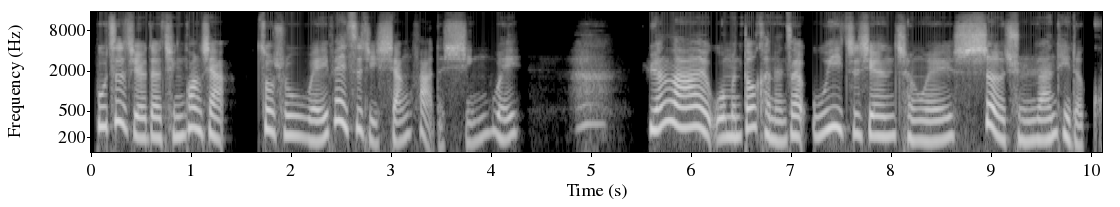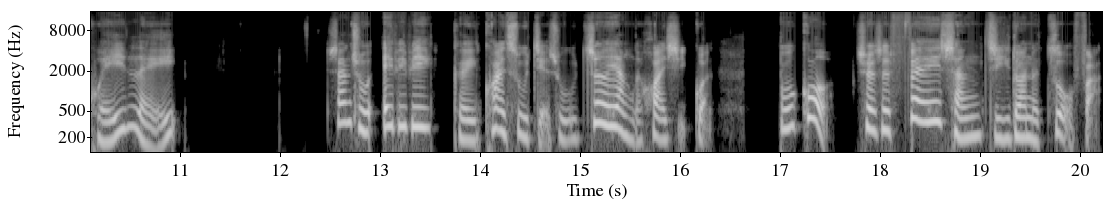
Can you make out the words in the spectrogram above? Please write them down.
不自觉的情况下做出违背自己想法的行为。原来我们都可能在无意之间成为社群软体的傀儡。删除 APP。可以快速解除这样的坏习惯，不过却是非常极端的做法。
